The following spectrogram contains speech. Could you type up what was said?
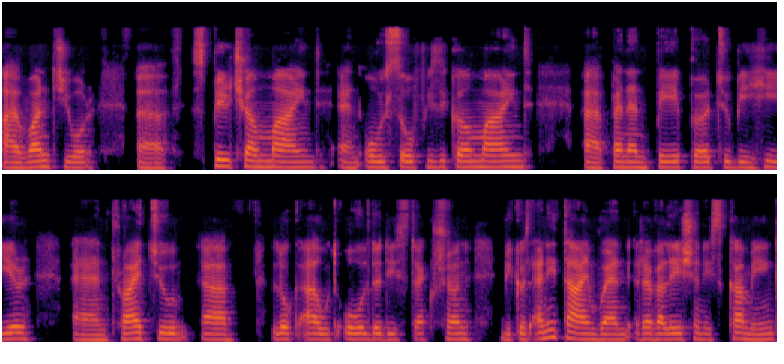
I want your uh, spiritual mind and also physical mind, uh, pen and paper to be here and try to uh, look out all the distraction because anytime when revelation is coming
